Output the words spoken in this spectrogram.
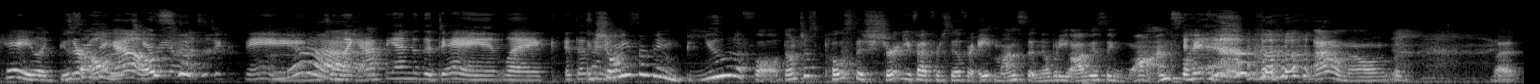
okay, like do They're all something else. things. Yeah. And like at the end of the day, like it doesn't Like, show me something beautiful. Don't just post this shirt you've had for sale for eight months that nobody obviously wants. Like, I don't know. But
